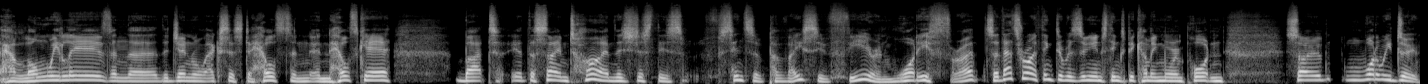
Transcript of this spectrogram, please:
how long we live and the the general access to health and, and healthcare. But at the same time, there's just this sense of pervasive fear and what if, right? So that's where I think the resilience thing's becoming more important. So what do we do?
